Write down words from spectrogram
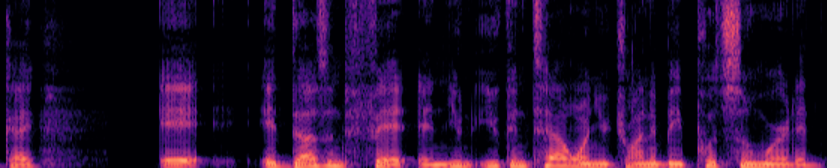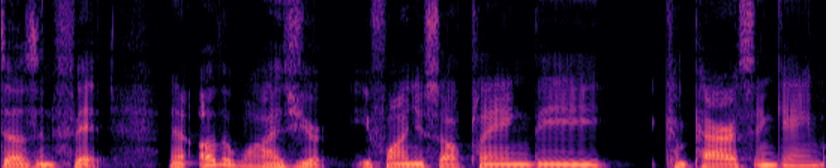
Okay. It it doesn't fit. And you you can tell when you're trying to be put somewhere that doesn't fit. Now otherwise you're you find yourself playing the comparison game.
